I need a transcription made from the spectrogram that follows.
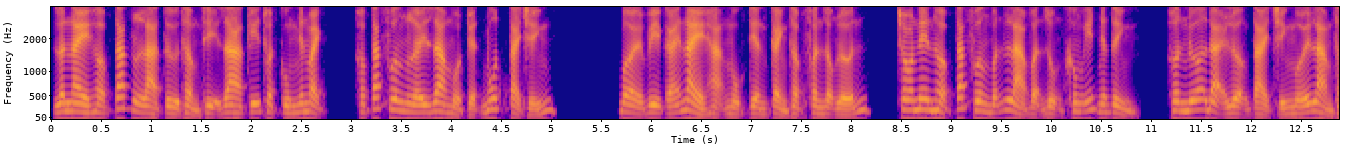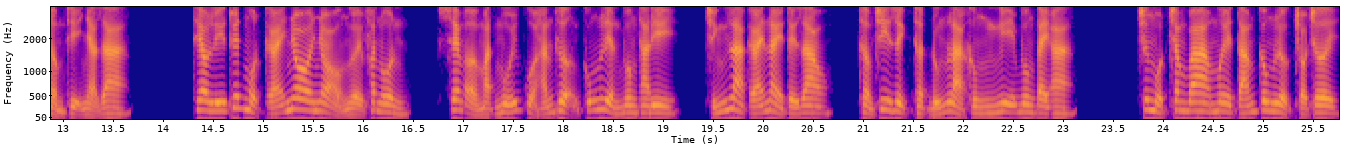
Lần này hợp tác là từ thẩm thị ra kỹ thuật cùng nhân mạch, hợp tác phương lấy ra một tuyệt bút tài chính. Bởi vì cái này hạng mục tiền cảnh thập phần rộng lớn, cho nên hợp tác phương vẫn là vận dụng không ít nhân tình, hơn nữa đại lượng tài chính mới làm thẩm thị nhà ra. Theo lý thuyết một cái nho nhỏ người phát ngôn, xem ở mặt mũi của hắn thượng cũng liền buông tha đi, chính là cái này tề giao, thậm chí dịch thật đúng là không nghĩ buông tay a. À. Chương 138 công lược trò chơi.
